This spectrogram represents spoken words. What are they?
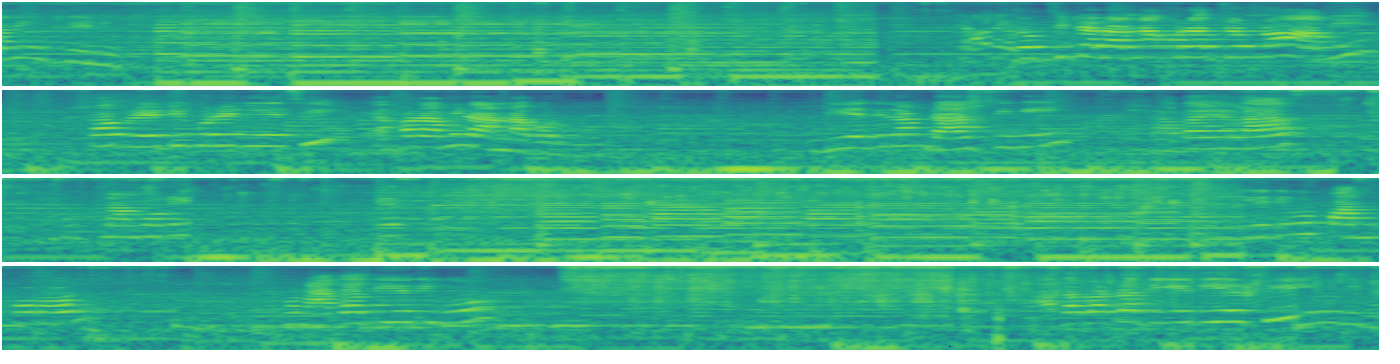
আমি উঠিয়ে নিব। সবজিটা রান্না করার জন্য আমি সব রেডি করে নিয়েছি। এখন আমি রান্না করব। দিয়ে দিলাম ডালচিনি, সাদা এলাচ, শুকনা মরিচ দিয়ে দিব পাঁচফোড়ন। এখন আদা দিয়ে দিব। আদা বাটা দিয়ে দিয়েছি। দিব।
